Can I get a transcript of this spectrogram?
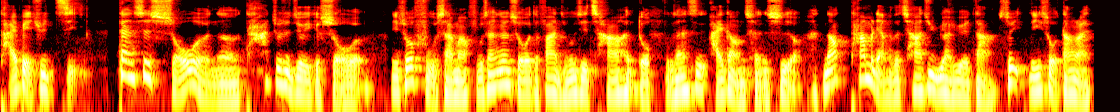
台北去挤。但是首尔呢，它就是只有一个首尔。你说釜山吗？釜山跟首尔的发展程度其实差很多。釜山是海港城市哦，然后他们两个的差距越来越大，所以理所当然，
